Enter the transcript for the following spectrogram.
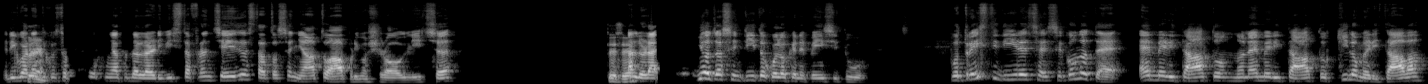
Riguardante sì. questo premio assegnato dalla rivista francese, è stato assegnato a Primo Roglic. Sì, sì. Allora, io ho già sentito quello che ne pensi tu. Potresti dire se secondo te è meritato, non è meritato, chi lo meritava?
